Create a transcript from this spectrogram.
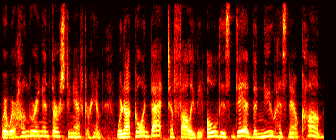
where we're hungering and thirsting after Him. We're not going back to folly. The old is dead, the new has now come.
